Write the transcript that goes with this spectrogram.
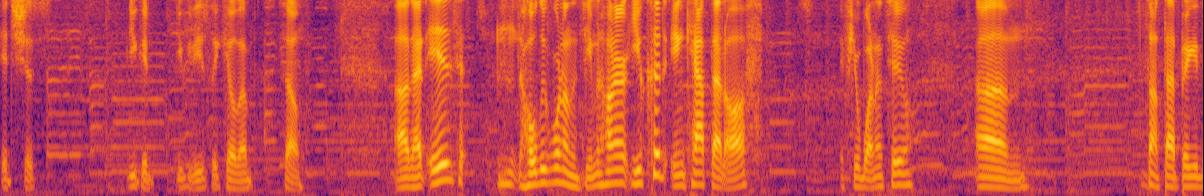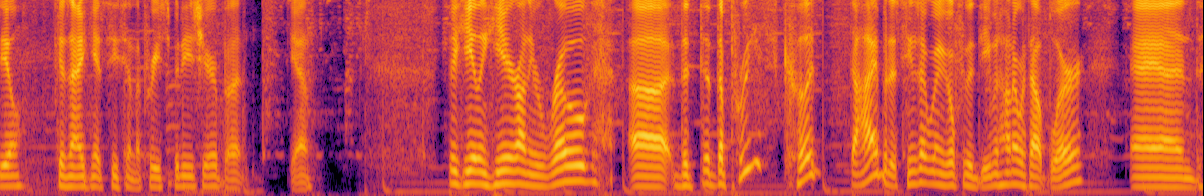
it's just, you could you could easily kill them. So, uh, that is Holy Word on the Demon Hunter. You could incap that off if you wanted to. Um, it's not that big a deal because now you can get CC on the priest bit easier, but yeah. Big healing here on your rogue. Uh, the, the, the priest could die, but it seems like we're gonna go for the demon hunter without blur, and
